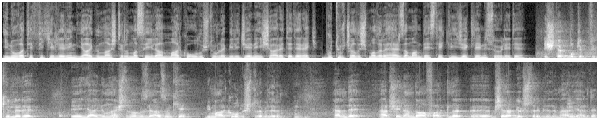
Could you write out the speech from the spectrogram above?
inovatif fikirlerin yaygınlaştırılmasıyla marka oluşturulabileceğine işaret ederek bu tür çalışmaları her zaman destekleyeceklerini söyledi. İşte bu tip fikirleri e, yaygınlaştırmamız lazım ki bir marka oluşturabilirim. Hem de her şeyden daha farklı e, bir şeyler gösterebilelim her yerde.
